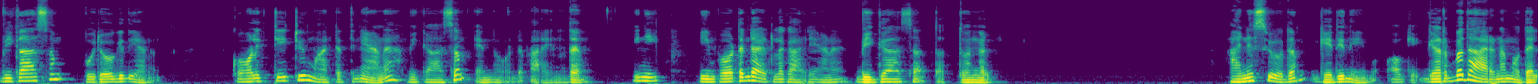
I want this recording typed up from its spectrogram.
വികാസം പുരോഗതിയാണ്. ക്വാളിറ്റേറ്റീവ് മാറ്റത്തിനെയാണ് വികാസം എന്നുകൊണ്ട് പറയുന്നത്. ഇനി ഇമ്പോർട്ടന്റ് ആയിട്ടുള്ള കാര്യമാണ് വികാസ തത്വങ്ങൾ. അനുസ്യൂതം ഗതി നിയമം. ഓക്കെ ഗർഭധാരണം മുതൽ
